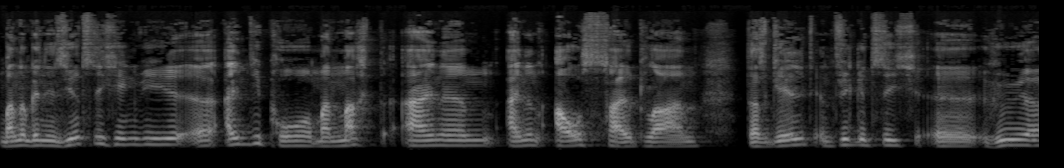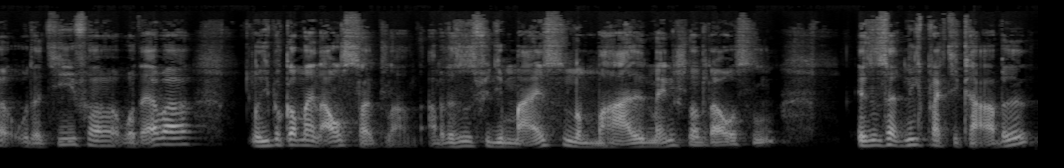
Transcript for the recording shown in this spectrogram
man organisiert sich irgendwie äh, ein Depot, man macht einen, einen Auszahlplan, das Geld entwickelt sich äh, höher oder tiefer, whatever, und ich bekomme einen Auszahlplan. Aber das ist für die meisten normalen Menschen da draußen, es ist halt nicht praktikabel,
